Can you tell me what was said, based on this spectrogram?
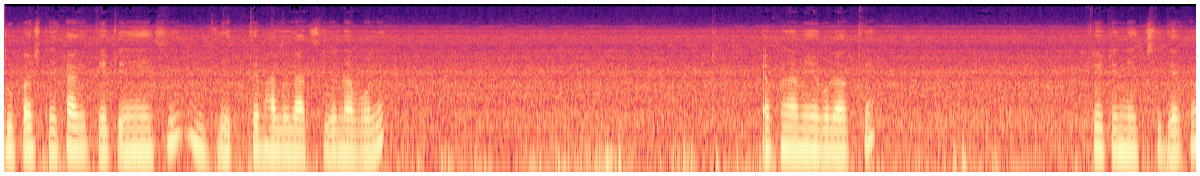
দুপাশ থেকে আগে কেটে নিয়েছি, দেখতে ভালো লাগছিল না বলে। এখন আমি এগুলোকে কেটে নিচ্ছি, দেখো।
